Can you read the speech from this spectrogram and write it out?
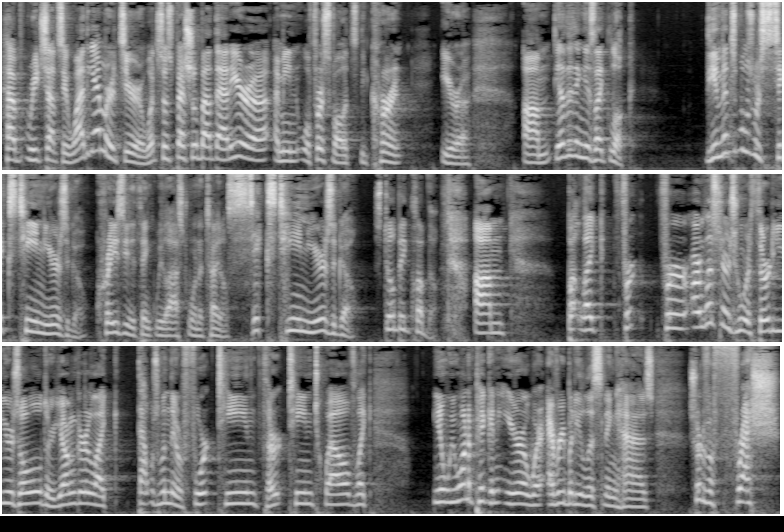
have reached out and say, why the Emirates era? What's so special about that era? I mean, well, first of all, it's the current era. Um, the other thing is like, look, the Invincibles were 16 years ago. Crazy to think we last won a title 16 years ago. Still a big club though. Um, but like for for our listeners who are 30 years old or younger, like that was when they were 14, 13, 12. Like, you know, we want to pick an era where everybody listening has sort of a fresh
